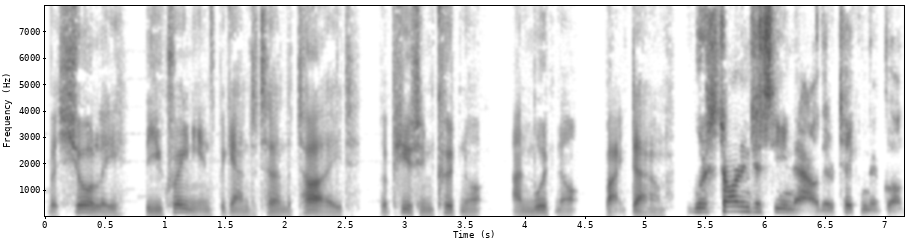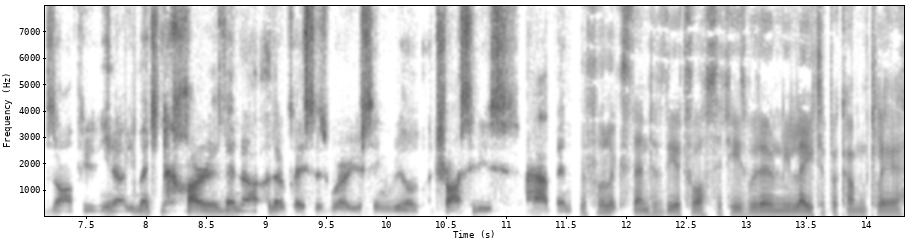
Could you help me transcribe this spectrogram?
but surely, the Ukrainians began to turn the tide, but Putin could not and would not back down. We're starting to see now they're taking the gloves off. You, you know, you mentioned Kharkiv and uh, other places where you're seeing real atrocities happen. The full extent of the atrocities would only later become clear.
